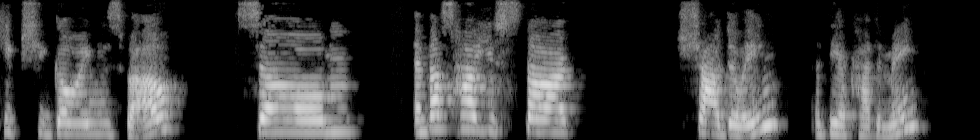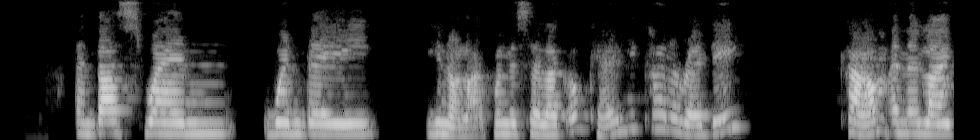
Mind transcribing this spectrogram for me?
keeps you going as well. So um, and that's how you start shadowing at the academy. And that's when when they you know like when they say like okay you're kind of ready. Come. And then like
